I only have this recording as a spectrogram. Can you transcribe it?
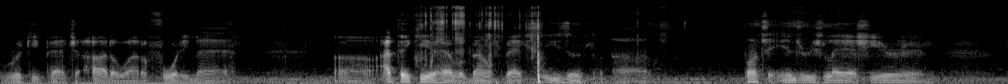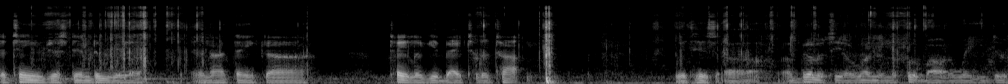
rookie patch auto out of 49. Uh, I think he'll have a bounce back season. Uh, bunch of injuries last year and the team just didn't do well. And I think uh, Taylor get back to the top with his uh, ability of running the football the way he do.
